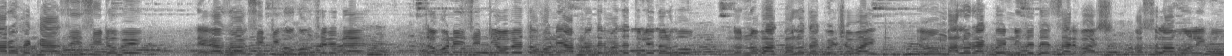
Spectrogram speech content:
খেলার অপেক্ষা আছি সিট হবে। দেখা যাক সিটটি কখন ছেড়ে দেয়। যখনই সিটটি হবে, তখনই আপনাদের মাঝে তুলে ধরবো। ধন্যবাদ, ভালো থাকবেন সবাই এবং ভালো রাখবেন নিজেদের চারপাশ। আসসালামু আলাইকুম।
